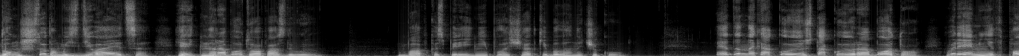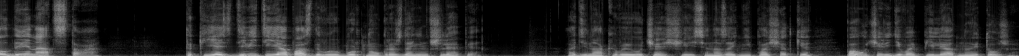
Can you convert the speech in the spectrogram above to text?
Дом что там, издевается? Я ведь на работу опаздываю. Бабка с передней площадки была на чеку. Это на какую ж такую работу? Времени-то полдвенадцатого. Так я с девяти опаздываю, буркнул гражданин в шляпе. Одинаковые учащиеся на задней площадке по очереди вопили одно и то же.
